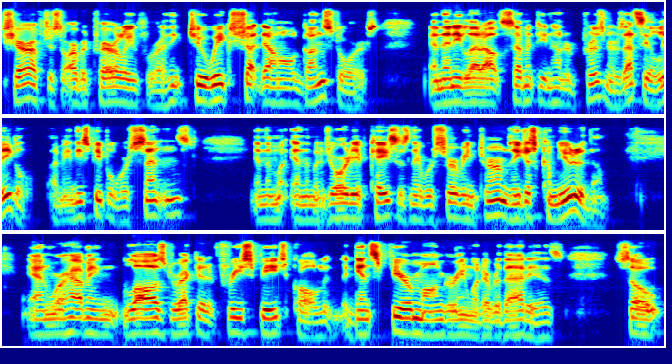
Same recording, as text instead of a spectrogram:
sheriff just arbitrarily, for I think two weeks, shut down all gun stores and then he let out 1,700 prisoners. That's illegal. I mean, these people were sentenced in the in the majority of cases, and they were serving terms. And he just commuted them. And we're having laws directed at free speech called against fear mongering, whatever that is. So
